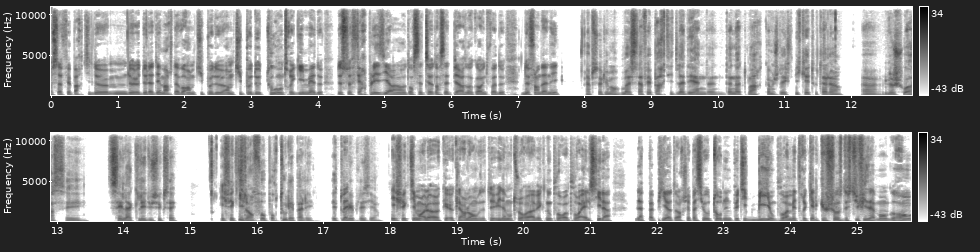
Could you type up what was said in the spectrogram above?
ça fait partie de, de, la démarche d'avoir un petit peu de, un petit peu de tout entre guillemets, de, de se faire plaisir hein, dans cette, dans cette période encore une fois de, de fin d'année. Absolument. Bah, ça fait partie de l'ADN de, notre marque, comme je l'ai expliqué tout à l'heure. Euh, le choix, c'est c'est la clé du succès. Il Effectivement. en faut pour tous les palais et tous les plaisirs. Effectivement. Alors, Claire Laurent, vous êtes évidemment toujours avec nous pour, pour Elsie, la, la papillote. Alors je sais pas si autour d'une petite bille on pourrait mettre quelque chose de suffisamment grand.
